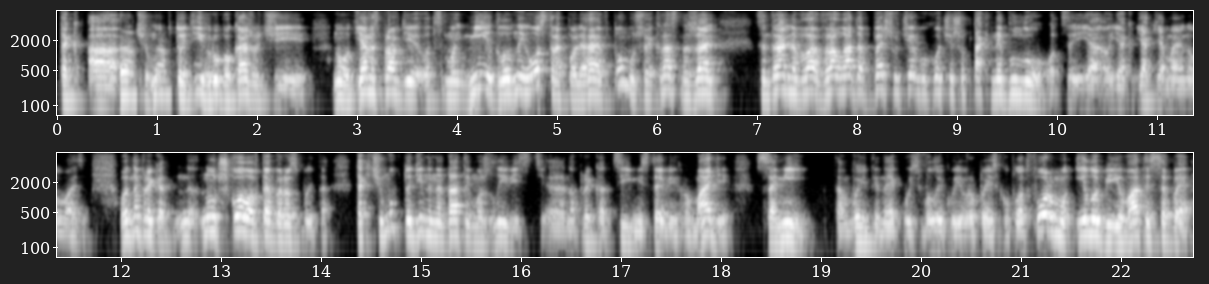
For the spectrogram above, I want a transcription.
Так а да, чому да. тоді, грубо кажучи, ну от я насправді, от мій, головний острах полягає в тому, що якраз, на жаль, центральна вла- влада в першу чергу хоче, щоб так не було. Оце я як, як я маю на увазі. От, наприклад, ну школа в тебе розбита. Так чому б тоді не надати можливість, е, наприклад, цій місцевій громаді самій там вийти на якусь велику європейську платформу і лобіювати себе?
